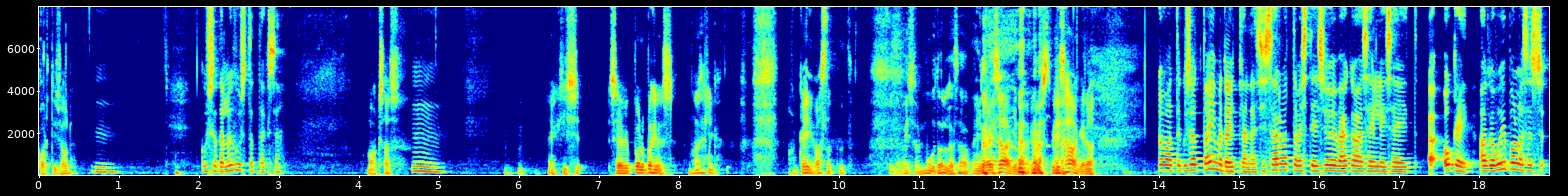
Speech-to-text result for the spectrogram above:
kortisool mm.. kus seda lõhustatakse? maksas mm.. ehk siis see võib olla põhjus, no selge. okei okay,, vastatud. mis seal muud olla saab? ei no ei saagi noh, just ei saagi noh no vaata, kui sa oled taimetoitlane, siis sa arvatavasti ei söö väga selliseid okei okay,, aga võib-olla sa,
